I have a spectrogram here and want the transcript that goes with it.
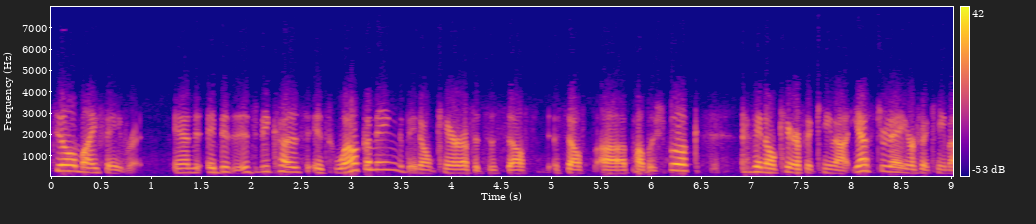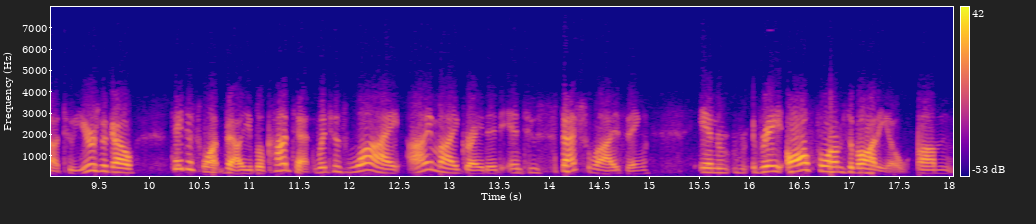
still my favorite and it, it's because it's welcoming. They don't care if it's a self self uh, published book. They don't care if it came out yesterday or if it came out two years ago. They just want valuable content, which is why I migrated into specializing in all forms of audio, um,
